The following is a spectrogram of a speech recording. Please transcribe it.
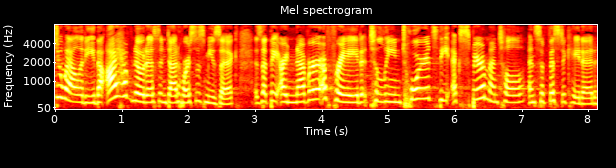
duality that I have noticed in Dead Horses music is that they are never afraid to lean towards the experimental and sophisticated,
